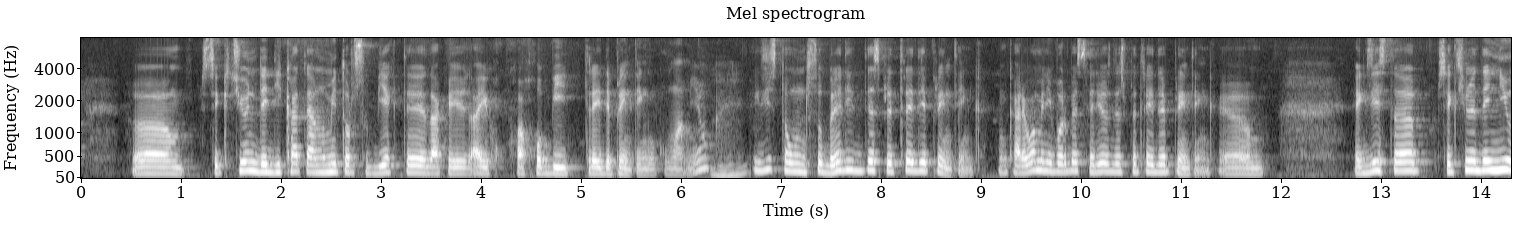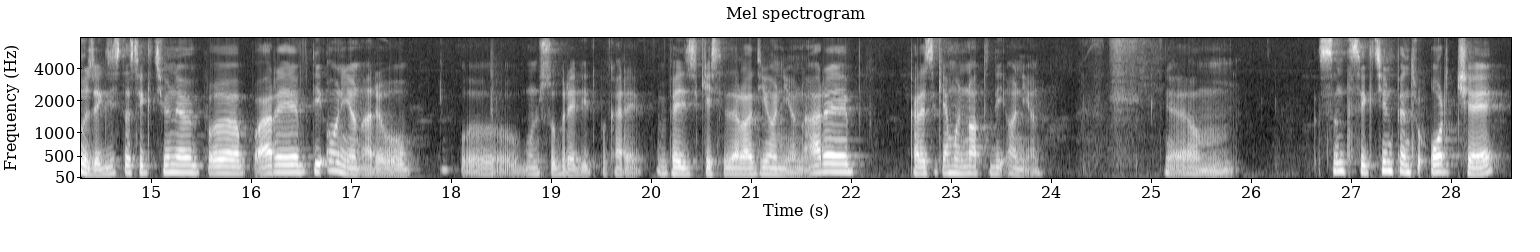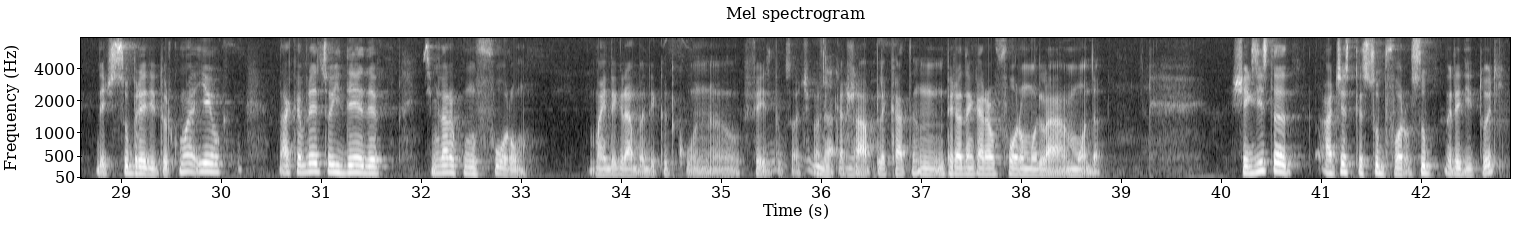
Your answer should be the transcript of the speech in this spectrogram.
uh, secțiuni dedicate anumitor subiecte, dacă e- ai ca hobby 3D printing cum am eu, există un subreddit despre 3D printing, în care oamenii vorbesc serios despre 3D printing. Uh, Există secțiune de news, există secțiune, uh, are The Onion, are o uh, un subreddit pe care vezi chestii de la The Onion. Are, care se cheamă Not The Onion. Um, sunt secțiuni pentru orice, deci subreddituri. Cum e, dacă vreți o idee de similară cu un forum, mai degrabă decât cu un uh, Facebook sau ceva, da, că așa da. a plecat în perioada în care au forumuri la modă. Și există aceste subforum, subreddituri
